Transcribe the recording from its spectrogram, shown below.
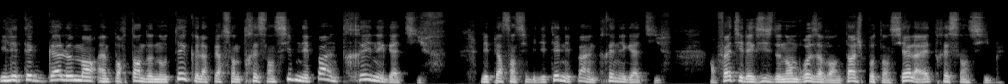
Il est également important de noter que la personne très sensible n'est pas un trait négatif. L'hypersensibilité n'est pas un trait négatif. En fait, il existe de nombreux avantages potentiels à être très sensible.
